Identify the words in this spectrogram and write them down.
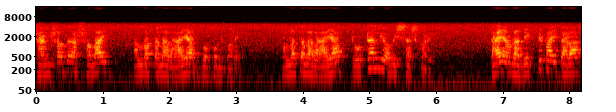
সাংসদরা সবাই আল্লাহ তালার আয়াত গোপন করে। আল্লাহ তালার আয়াত টোটালি অবিশ্বাস করে। তাই আমরা দেখতে পাই তারা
